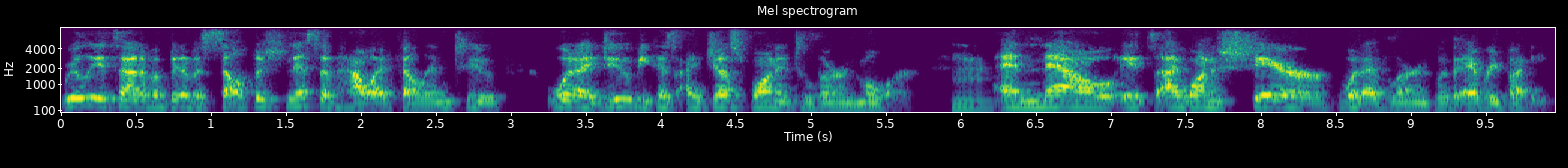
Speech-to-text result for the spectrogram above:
really, it's out of a bit of a selfishness of how I fell into what I do because I just wanted to learn more. Hmm. And now it's, I want to share what I've learned with everybody.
